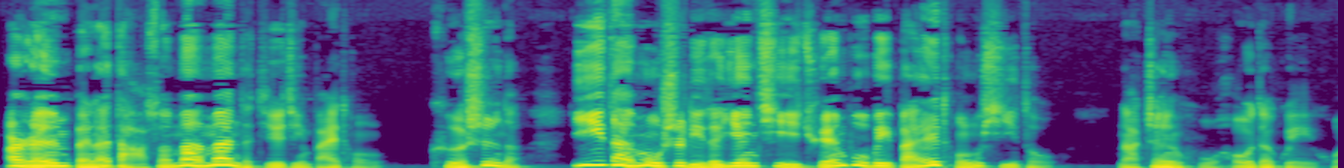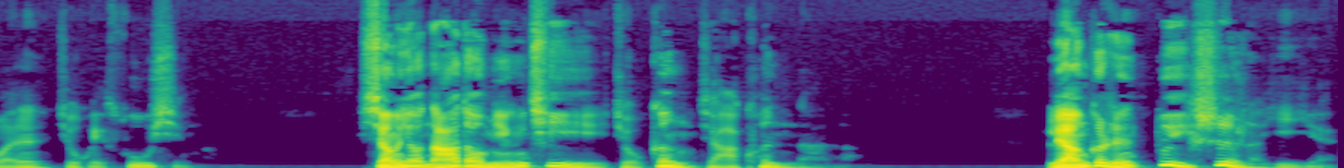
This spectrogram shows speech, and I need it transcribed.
二人本来打算慢慢的接近白瞳，可是呢，一旦墓室里的烟气全部被白瞳吸走，那镇虎侯的鬼魂就会苏醒，想要拿到冥器就更加困难了。两个人对视了一眼，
